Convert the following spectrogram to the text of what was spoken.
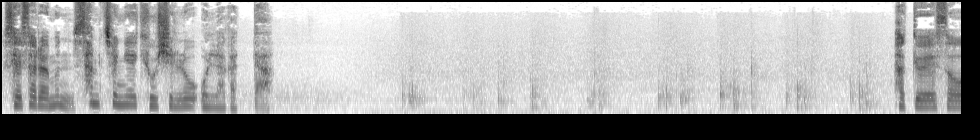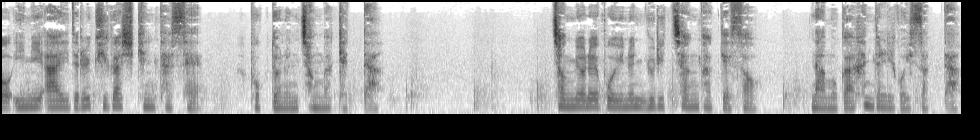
세 사람은 3층의 교실로 올라갔다. 학교에서 이미 아이들을 귀가시킨 탓에 복도는 적막했다. 정면에 보이는 유리창 밖에서 나무가 흔들리고 있었다.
